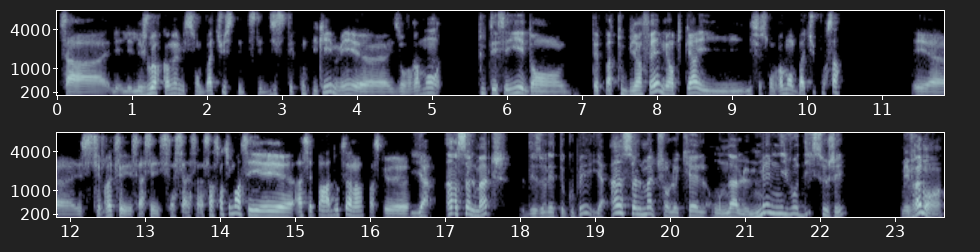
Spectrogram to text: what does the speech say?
ça, les, les joueurs, quand même, ils se sont battus. C'était, compliqué, mais ils ont vraiment tout essayé peut-être pas tout bien fait, mais en tout cas, ils, ils se sont vraiment battus pour ça. Et euh, c'est vrai que c'est assez, un sentiment assez, assez paradoxal, hein, parce que, Il y a un seul match, désolé de te couper, il y a un seul match sur lequel on a le même niveau d'XG, mais vraiment, hein,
